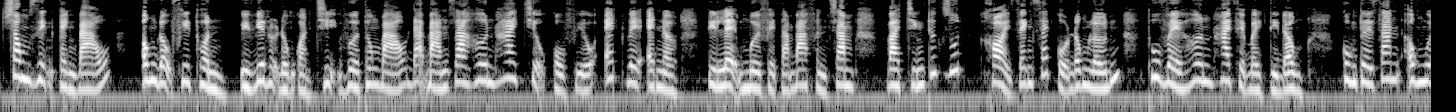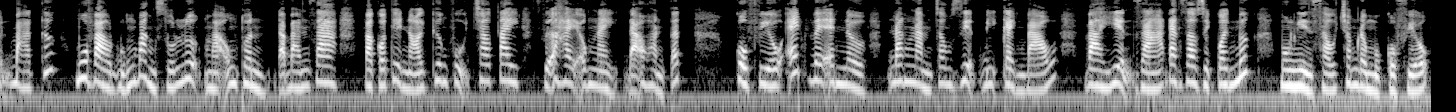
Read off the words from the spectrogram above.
trong diện cảnh báo Ông Đậu Phi Thuần, Ủy viên Hội đồng Quản trị vừa thông báo đã bán ra hơn 2 triệu cổ phiếu SVN, tỷ lệ 10,83% và chính thức rút khỏi danh sách cổ đông lớn, thu về hơn 2,7 tỷ đồng. Cùng thời gian, ông Nguyễn Bá Thức mua vào đúng bằng số lượng mà ông Thuần đã bán ra và có thể nói thương vụ trao tay giữa hai ông này đã hoàn tất cổ phiếu SVN đang nằm trong diện bị cảnh báo và hiện giá đang giao dịch quanh mức 1.600 đồng một cổ phiếu.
